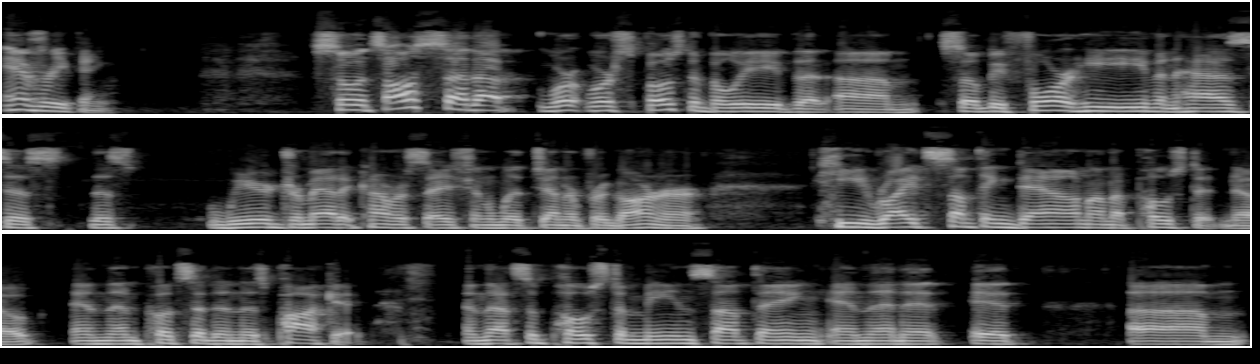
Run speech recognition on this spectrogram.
Everything. So it's all set up. We're we're supposed to believe that. Um, so before he even has this this weird dramatic conversation with Jennifer Garner, he writes something down on a post-it note and then puts it in his pocket, and that's supposed to mean something. And then it it um,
